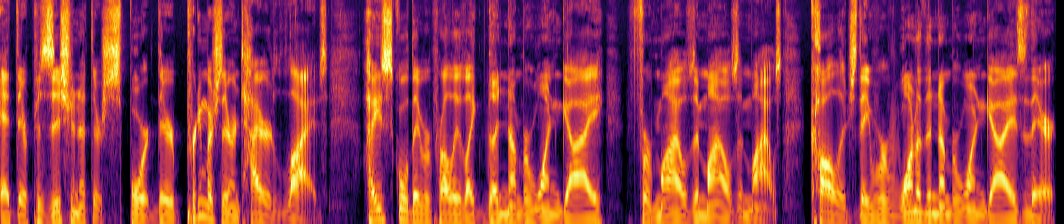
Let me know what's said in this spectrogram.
at their position, at their sport, their pretty much their entire lives. High school, they were probably like the number one guy for miles and miles and miles. College, they were one of the number one guys there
